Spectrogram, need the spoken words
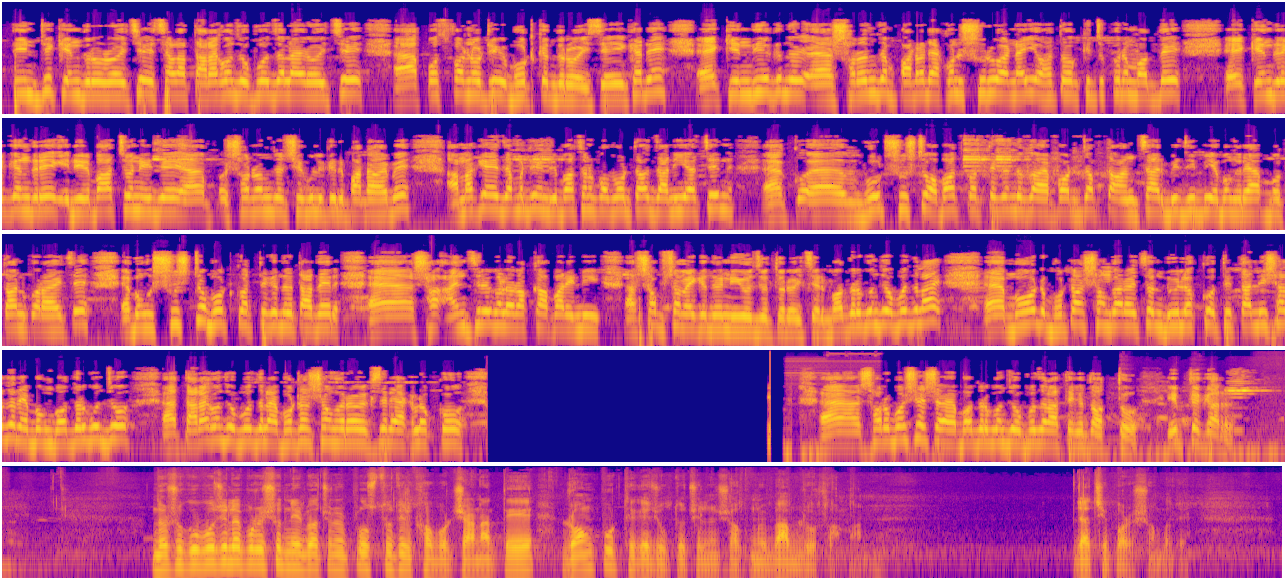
তিনটি কেন্দ্র রয়েছে। এছাড়া তারাগঞ্জ উপজেলায় রয়েছে পঁচপান্নটি ভোট কেন্দ্র রয়েছে। এখানে কেন্দ্রীয় কিন্তু সরঞ্জাম পাঠানো এখন শুরু হয় নাই। হয়তো কিছুক্ষণের মধ্যে কেন্দ্রে কেন্দ্রে নির্বাচনী যে সরঞ্জাম সেগুলি কিন্তু পাঠা হবে। আমাকে যেমনটি নির্বাচন কর্মকর্তাও জানিয়েছেন ভোট সুষ্ঠু অবাধ করতে কিন্তু পর্যাপ্ত আনসার, বিজিবি এবং র্যাব মোতায়েন করা হয়েছে। এবং সুষ্ঠু ভোট করতে কিন্তু তাদের আইন শৃঙ্খলা রক্ষা পারেনি। সবসময় কিন্তু নিয়োজিত রয়েছে বদরগঞ্জ উপজেলায় মোট ভোটার সংখ্যা রয়েছেন দুই লক্ষ তেতাল্লিশ হাজার এবং বদরগঞ্জ তারাগঞ্জ উপজেলায় ভোটার সংখ্যা রয়েছে এক লক্ষ। সর্বশেষ বদরগঞ্জ উপজেলা থেকে তথ্য ইফতেকার দর্শক, উপজেলা পরিষদ নির্বাচনের প্রস্তুতির খবর জানাতে রংপুর থেকে যুক্ত ছিলেন সহকর্মী বাবলুর রহমান। যাচ্ছি পরের সংবাদে।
